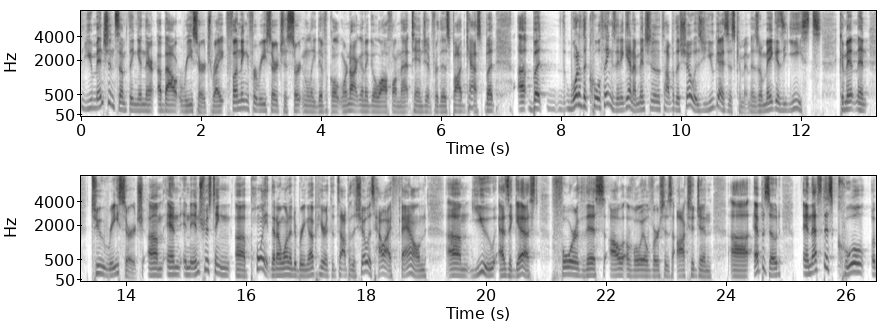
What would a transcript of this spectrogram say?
you mentioned something in there about research, right? Funding for research is certainly difficult. We're not going to go off on that tangent for this podcast, but uh, but one of the cool things, and again, I mentioned at the top of the show, is you guys' commitment, is Omega's Yeast's commitment to research. Um, and an interesting uh, point that I wanted to bring up here at the top of the show is how I found um, you as a guest for this olive oil versus oxygen uh, episode and that's this cool uh,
